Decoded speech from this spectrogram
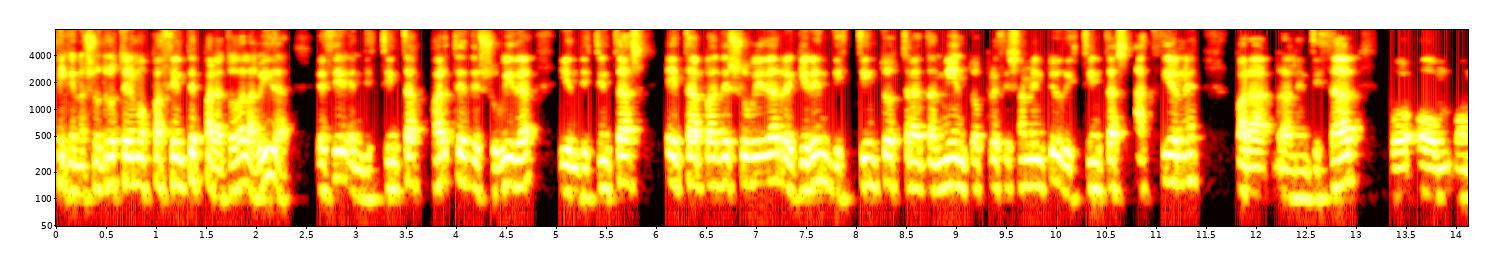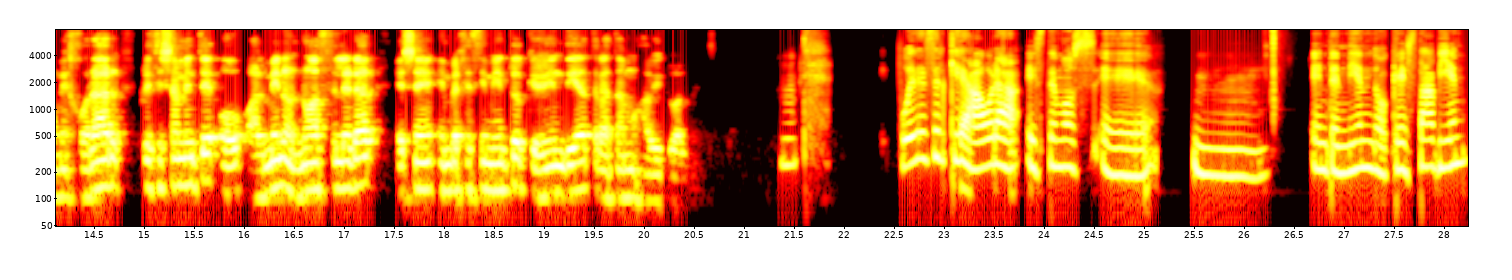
y que nosotros tenemos pacientes para toda la vida, es decir, en distintas partes de su vida y en distintas etapas de su vida requieren distintos tratamientos precisamente o distintas acciones para ralentizar o, mejorar precisamente o al menos no acelerar ese envejecimiento que hoy en día tratamos habitualmente. Mm. Puede ser que ahora estemos eh, mm, entendiendo que está bien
